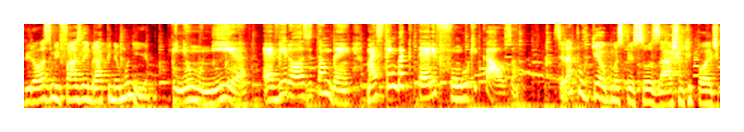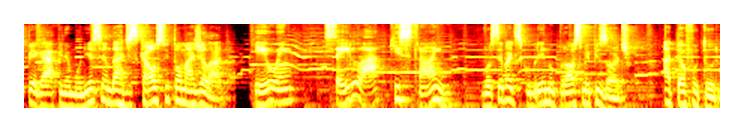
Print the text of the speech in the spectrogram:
Virose me faz lembrar pneumonia. Pneumonia é virose também, mas tem bactéria e fungo que causa. Será porque algumas pessoas acham que pode pegar a pneumonia se andar descalço e tomar gelado? Eu, hein? Sei lá, que estranho. Você vai descobrir no próximo episódio. Até o futuro.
